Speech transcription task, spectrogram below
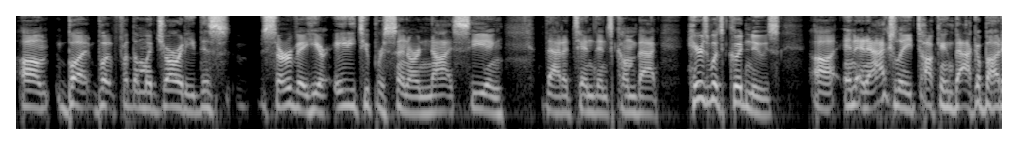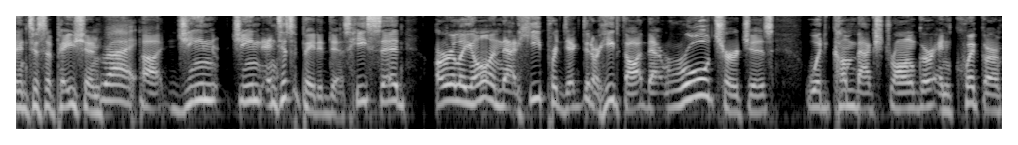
Um, but but for the majority, this survey here, 82% are not seeing that attendance come back. Here's what's good news. Uh, and, and actually talking back about anticipation. Right. Uh, Gene Gene anticipated this. He said early on that he predicted or he thought that rural churches would come back stronger and quicker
